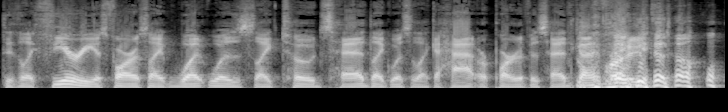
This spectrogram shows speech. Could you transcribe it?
the like theory as far as like what was like Toad's head, like was it like a hat or part of his head kind of thing, you know?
